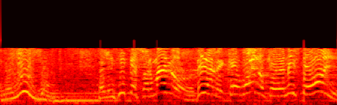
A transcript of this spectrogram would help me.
Aleluya. Felicite a su hermano, dígale, qué bueno que viniste hoy.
